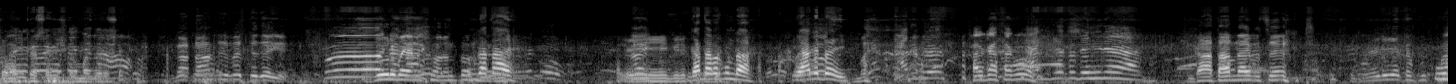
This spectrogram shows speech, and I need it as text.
চমৎকার সাইজ শর্মা ধরেছে দূর ভাই আমি সরন তো গাতায় গাতা আবার কোনটা? ওই আগেরটাই। হালকা থাকো। গাতার নাই বুঝছে। কোন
